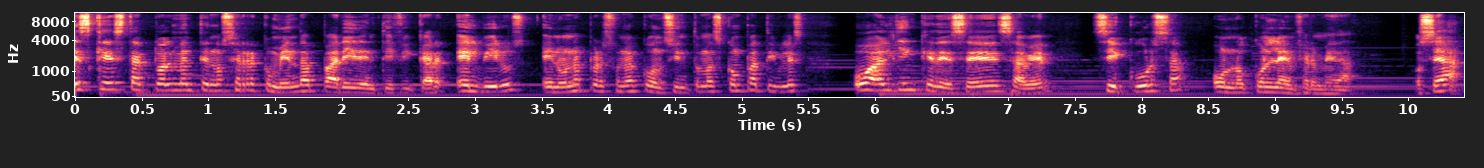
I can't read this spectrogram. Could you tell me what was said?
es que esta actualmente no se recomienda para identificar el virus en una persona con síntomas compatibles o alguien que desee saber si cursa o no con la enfermedad. O sea,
